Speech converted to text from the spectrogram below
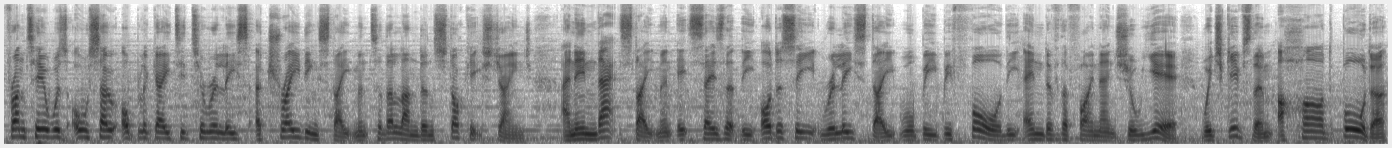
Frontier was also obligated to release a trading statement to the London Stock Exchange and in that statement it says that the Odyssey release date will be before the end of the financial year which gives them a hard border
